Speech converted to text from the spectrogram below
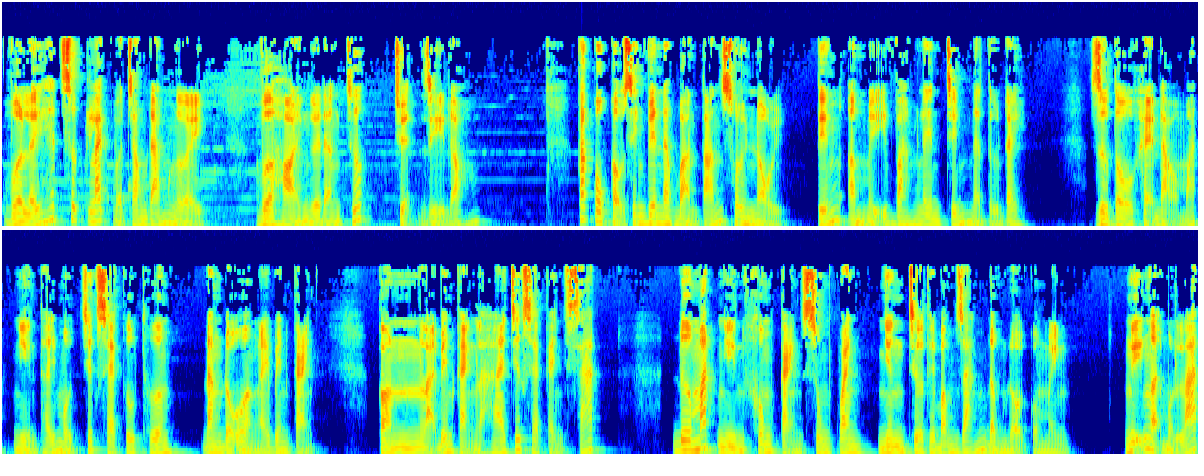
Vừa lấy hết sức lách vào trong đám người, Vừa hỏi người đằng trước chuyện gì đó. Các cô cậu sinh viên đang bàn tán sôi nổi, Tiếng ầm ĩ vang lên chính là từ đây. Dư Tô khẽ đảo mắt, nhìn thấy một chiếc xe cứu thương đang đỗ ở ngay bên cạnh. Còn lại bên cạnh là hai chiếc xe cảnh sát. Đưa mắt nhìn khung cảnh xung quanh nhưng chưa thấy bóng dáng đồng đội của mình. Nghĩ ngợi một lát,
